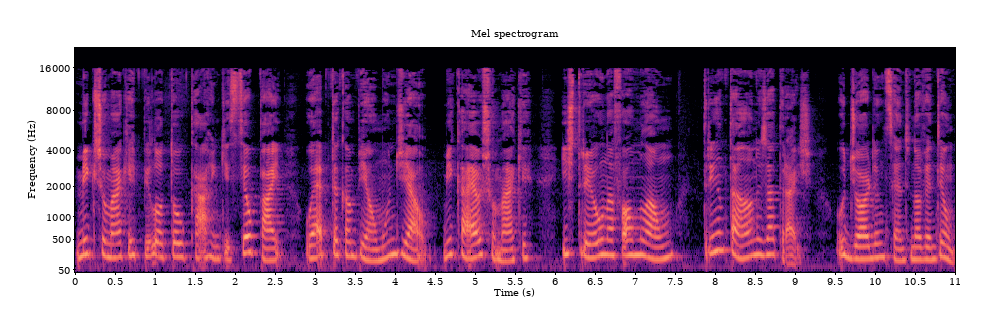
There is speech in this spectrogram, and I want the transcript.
Mick Schumacher pilotou o carro em que seu pai, o heptacampeão mundial Michael Schumacher, estreou na Fórmula 1 30 anos atrás, o Jordan 191.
